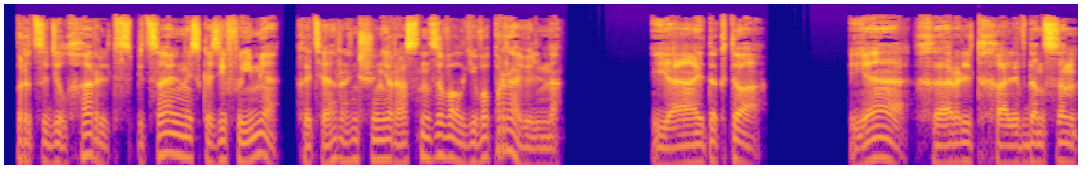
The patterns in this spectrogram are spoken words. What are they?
— процедил Харальд, специально исказив имя, хотя раньше не раз называл его правильно. «Я это кто?» «Я Харальд Хальфдансон,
